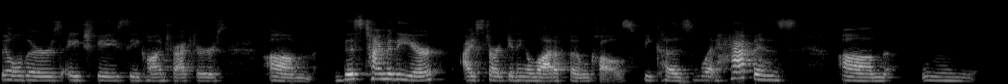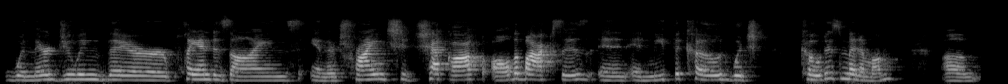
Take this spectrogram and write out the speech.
builders, HVAC contractors, um, this time of the year, I start getting a lot of phone calls because what happens um, when they're doing their plan designs and they're trying to check off all the boxes and, and meet the code, which code is minimum. Um,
